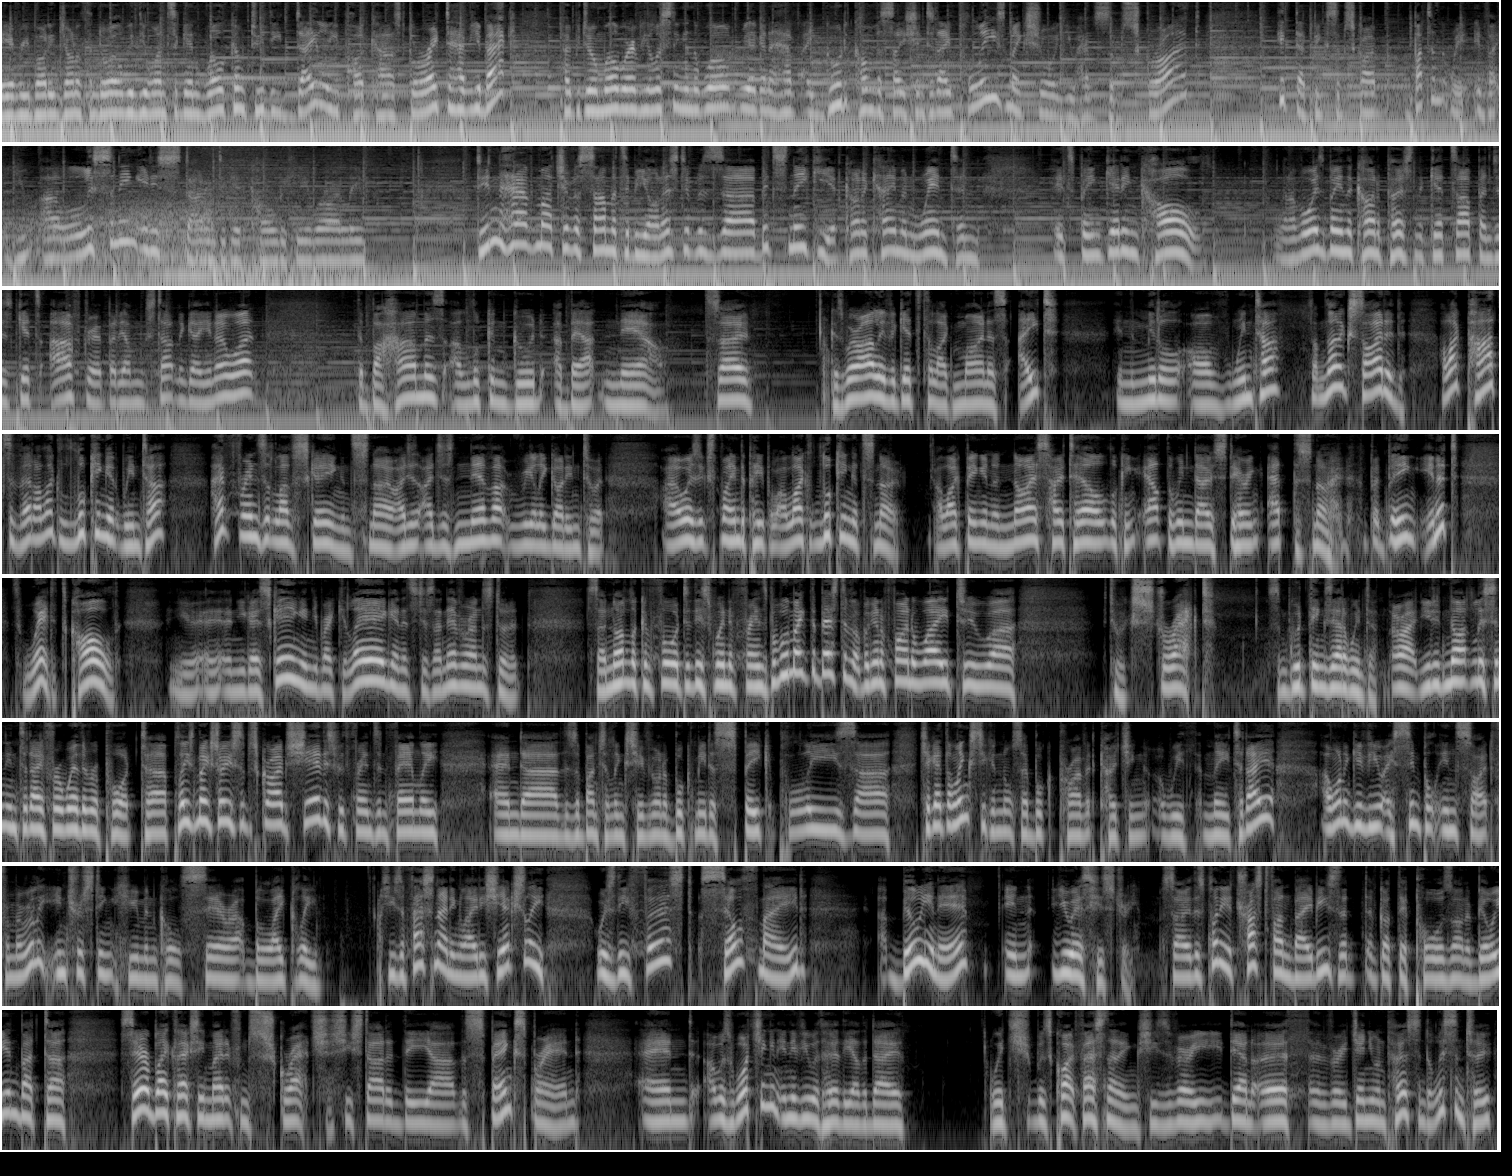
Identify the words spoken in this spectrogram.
Hey everybody, Jonathan Doyle with you once again. Welcome to the daily podcast. Great to have you back. Hope you're doing well wherever you're listening in the world. We are going to have a good conversation today. Please make sure you have subscribed. Hit that big subscribe button wherever you are listening. It is starting to get colder here where I live. Didn't have much of a summer, to be honest. It was uh, a bit sneaky. It kind of came and went, and it's been getting cold. And I've always been the kind of person that gets up and just gets after it, but I'm starting to go, you know what? The Bahamas are looking good about now. So, because where I live, it gets to like minus eight in the middle of winter. So I'm not excited. I like parts of it. I like looking at winter. I have friends that love skiing and snow. I just I just never really got into it. I always explain to people I like looking at snow. I like being in a nice hotel, looking out the window, staring at the snow. But being in it, it's wet, it's cold, and you and you go skiing and you break your leg, and it's just I never understood it. So not looking forward to this winter, friends. But we'll make the best of it. We're going to find a way to uh, to extract some good things out of winter. All right, you did not listen in today for a weather report. Uh, please make sure you subscribe, share this with friends and family. And uh, there's a bunch of links here. If you want to book me to speak, please uh, check out the links. You can also book private coaching with me. Today, I want to give you a simple insight from a really interesting human called Sara Blakely. She's a fascinating lady. She actually was the first self made billionaire in US history. So there's plenty of trust fund babies that have got their paws on a billion, but uh, Sara Blakely actually made it from scratch. She started the uh, the Spanx brand, and I was watching an interview with her the other day, which was quite fascinating. She's a very down to earth and a very genuine person to listen to,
